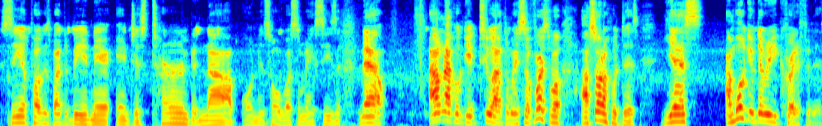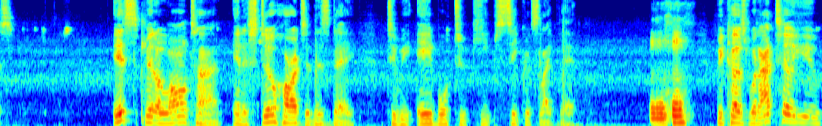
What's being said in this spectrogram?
CM Punk is about to be in there and just turn the knob on this whole WrestleMania season. Now, I'm not gonna get too out the way. So first of all, I'll start off with this. Yes, I'm gonna give WWE credit for this. It's been a long time, and it's still hard to this day to be able to keep secrets like that. Mm-hmm. Because when I tell you,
